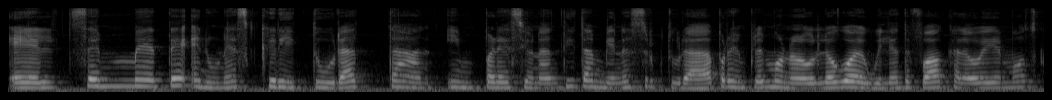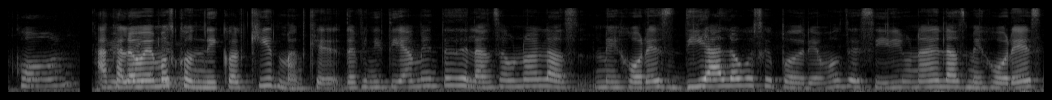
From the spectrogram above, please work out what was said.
él se mete en una escritura tan impresionante y tan bien estructurada. Por ejemplo, el monólogo de William Defoe, acá lo vemos con... Acá lo Nicole vemos Kidman. con Nicole Kidman, que definitivamente se lanza uno de los mejores diálogos que podríamos decir y una de las mejores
